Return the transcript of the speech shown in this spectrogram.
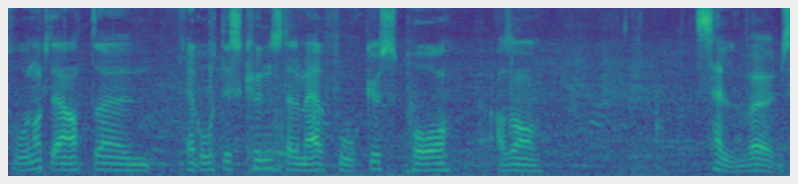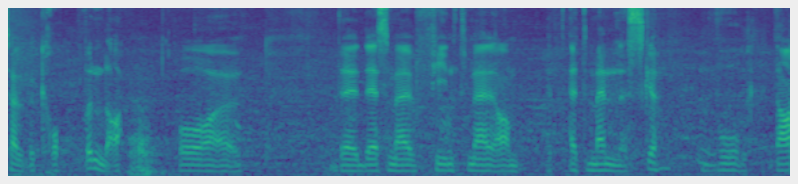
tror nok det at eh, erotisk kunst er det mer fokus på altså selve, selve kroppen, da. Og eh, det, det som er fint med et, menneske. Hvor da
